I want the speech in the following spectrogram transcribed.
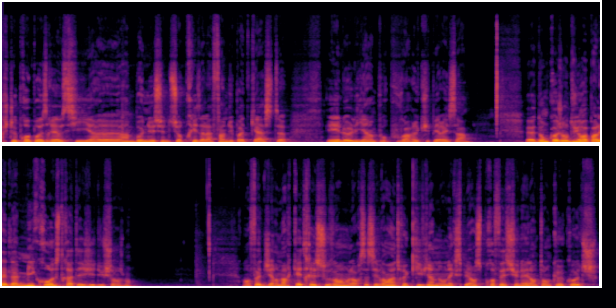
je te proposerai aussi euh, un bonus, une surprise à la fin du podcast, et le lien pour pouvoir récupérer ça. Euh, donc aujourd'hui, on va parler de la micro-stratégie du changement. En fait, j'ai remarqué très souvent, alors ça c'est vraiment un truc qui vient de mon expérience professionnelle en tant que coach.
